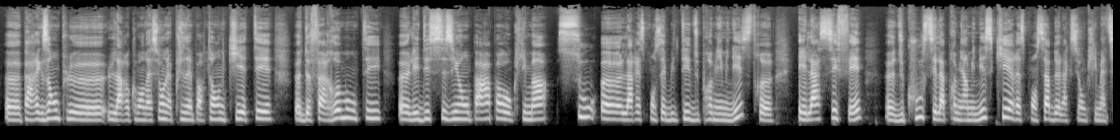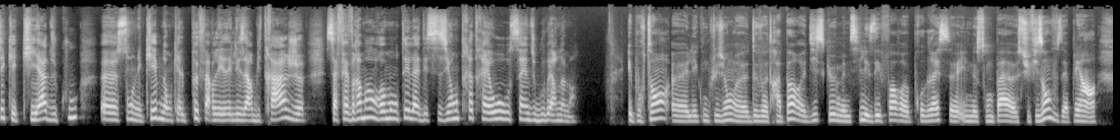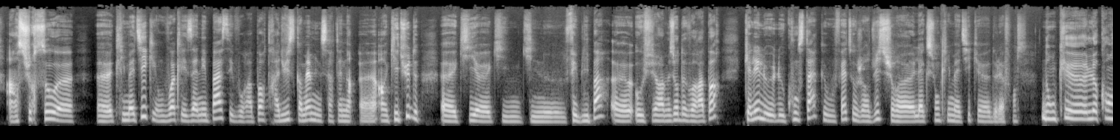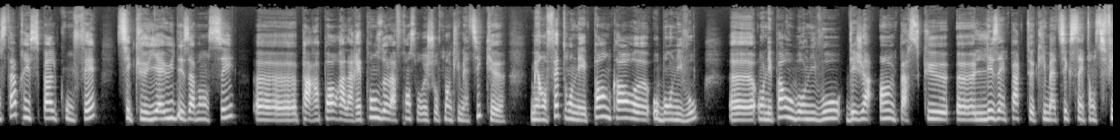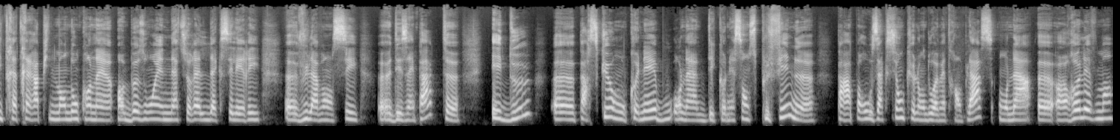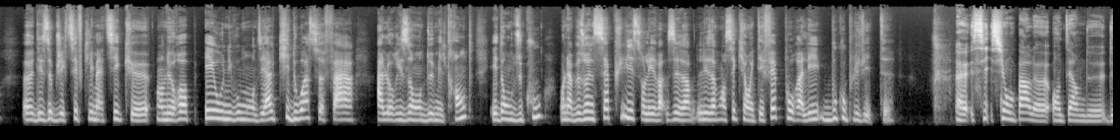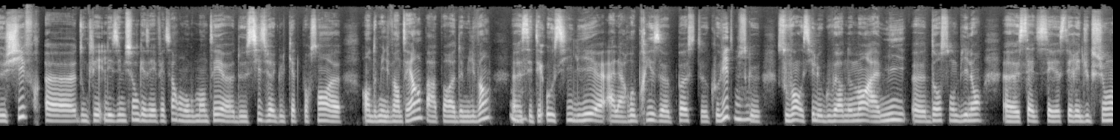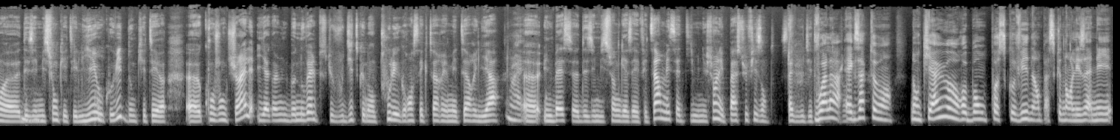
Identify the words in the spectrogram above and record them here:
par exemple, la recommandation la plus importante qui était de faire remonter les décisions par rapport au climat sous la responsabilité du Premier ministre. Et là, c'est fait. Euh, du coup, c'est la première ministre qui est responsable de l'action climatique et qui a, du coup, euh, son équipe. Donc, elle peut faire les, arbitrages. Ça fait vraiment remonter la décision très, très haut au sein du gouvernement. Et pourtant, euh, les conclusions de votre rapport disent que même si les efforts progressent, ils ne sont pas suffisants. Vous appelez un sursaut climatique et on voit que les années passent et vos rapports traduisent quand même une certaine inquiétude qui, qui, ne faiblit pas au fur et à mesure de vos rapports. Quel est le, constat que vous faites aujourd'hui sur l'action climatique de la France? Donc, le constat principal qu'on fait, c'est qu'il y a eu des avancées euh, par rapport à la réponse de la France au réchauffement climatique, euh, mais en fait, on n'est pas encore euh, au bon niveau. On n'est pas au bon niveau, déjà, un, parce que les impacts climatiques s'intensifient très, très rapidement, donc on a un besoin naturel d'accélérer vu l'avancée des impacts. Et deux, parce qu'on connaît, on a des connaissances plus fines par rapport aux actions que l'on doit mettre en place. On a un relèvement euh, des objectifs climatiques euh, en Europe et au niveau mondial qui doit se faire à l'horizon 2030. Et donc, du coup, on a besoin de s'appuyer sur les, avancées qui ont été faites pour aller beaucoup plus vite. Euh, si, on parle en termes de, chiffres, donc les, les, émissions de gaz à effet de serre ont augmenté de 6,4% en 2021 par rapport à 2020. Euh, mhm. C'était aussi lié à la reprise post-Covid, mhm. puisque souvent aussi le gouvernement a mis euh, dans son bilan euh, ces, réductions des mhm. émissions qui étaient liées au Covid, donc qui étaient conjoncturelles. Il y a quand même une bonne nouvelle, puisque vous dites que dans tous les grands secteurs émetteurs, il y a une baisse des émissions de gaz à effet de serre, mais cette diminution n'est pas suffisante. C'est ça que vous dites. Voilà, exactement. Donc il y a eu un rebond post-Covid, hein, parce que dans les années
